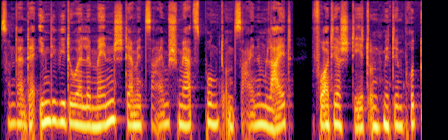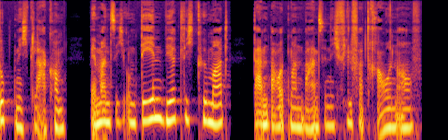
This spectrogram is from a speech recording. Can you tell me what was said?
sondern der individuelle Mensch, der mit seinem Schmerzpunkt und seinem Leid vor dir steht und mit dem Produkt nicht klarkommt. Wenn man sich um den wirklich kümmert, dann baut man wahnsinnig viel Vertrauen auf.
